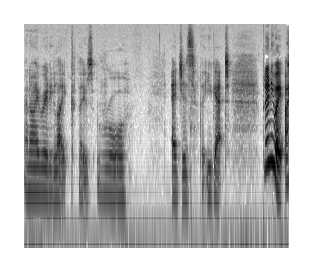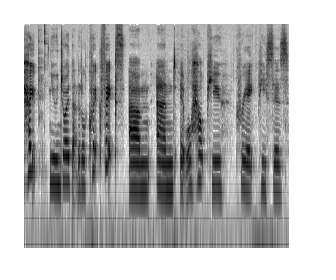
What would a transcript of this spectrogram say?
And I really like those raw edges that you get. But anyway, I hope you enjoyed that little quick fix um, and it will help you create pieces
